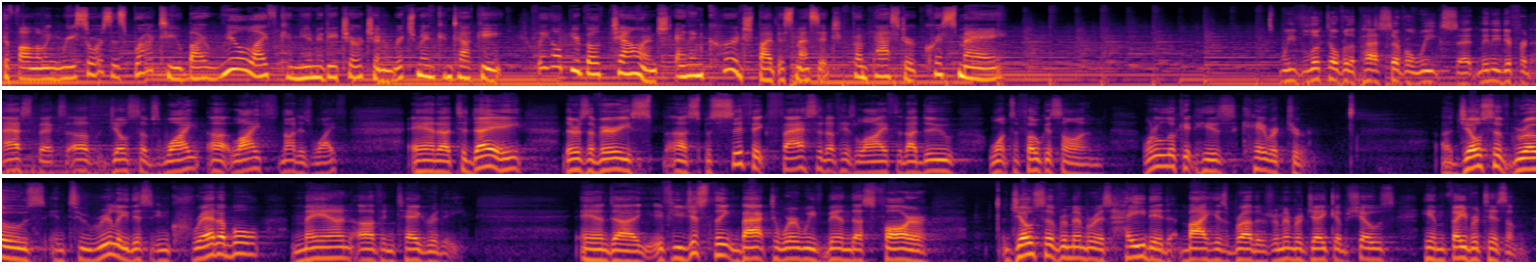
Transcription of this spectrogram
The following resource is brought to you by Real Life Community Church in Richmond, Kentucky. We hope you're both challenged and encouraged by this message from Pastor Chris May. We've looked over the past several weeks at many different aspects of Joseph's wife, uh, life, not his wife. And uh, today, there's a very uh, specific facet of his life that I do want to focus on. I want to look at his character. Uh, Joseph grows into really this incredible man of integrity. And uh, if you just think back to where we've been thus far, Joseph, remember, is hated by his brothers. Remember, Jacob shows him favoritism.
